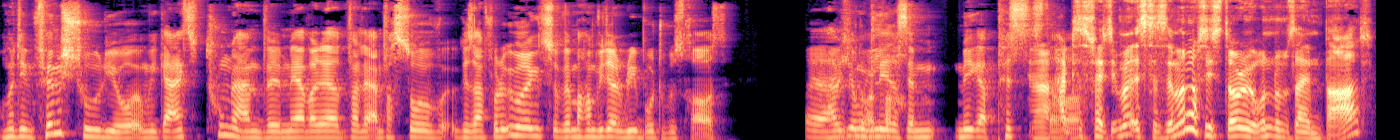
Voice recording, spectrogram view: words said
auch mit dem Filmstudio irgendwie gar nichts zu tun haben will mehr, weil er, weil er einfach so gesagt wurde, übrigens, wir machen wieder ein Reboot, du bist raus. Äh, habe ich Ja, irgendwie gelesen, dass er mega pisst ist. Ja, hat das vielleicht immer, ist das immer noch die Story rund um seinen Bart?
